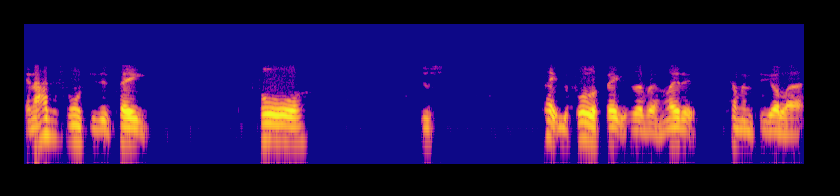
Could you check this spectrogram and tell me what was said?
and I just want you to take full, just take the full effects of it and let it come into your life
